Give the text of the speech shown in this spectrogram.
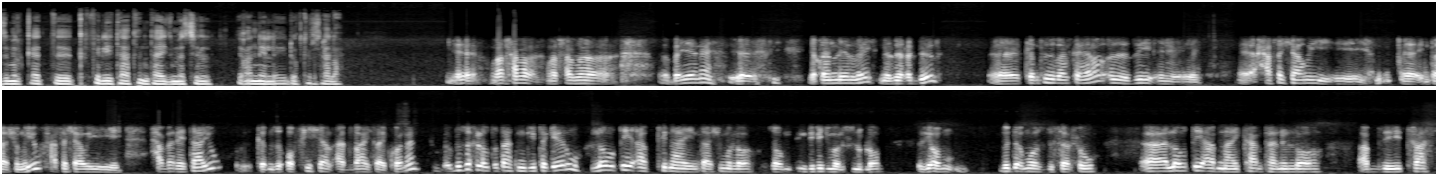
ዝምልከት ክፍሊታት እንታይ ዝመስል ይቀኒለ ዩ ዶክተር ሳላ መርሓባ መርሓባ በየነ ይቀኒለይ ነዚ ዕድል ከምቲ ዝበልካዮ እዚ ሓፈሻዊ እንታይ ሽሙ እዩ ሓፈሻዊ ሓበሬታ እዩ ከምዚ ኦፊሻል ኣድቫይስ ኣይኮነን ብዙሕ ለውጥታት እንድዩ ተገይሩ ለውጢ ኣብቲ ናይ እንታይ ሽሙ ኣሎ እዞም ኢንዲቪድዋልስ ንብሎም እዚኦም ብደሞዝ ዝሰርሑ ለውጢ ኣብ ናይ ካምፓኒ ኣሎ ኣብዚ ትራስት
